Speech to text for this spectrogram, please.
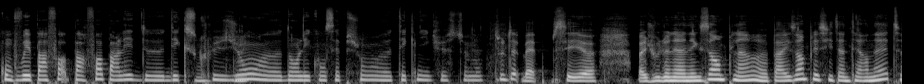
qu'on pouvait parfois, parfois parler d'exclusion mm. euh, dans les conceptions euh, techniques, justement. Tout bah, c'est, bah, je vais vous donner un exemple. Hein. Par exemple, les sites Internet,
